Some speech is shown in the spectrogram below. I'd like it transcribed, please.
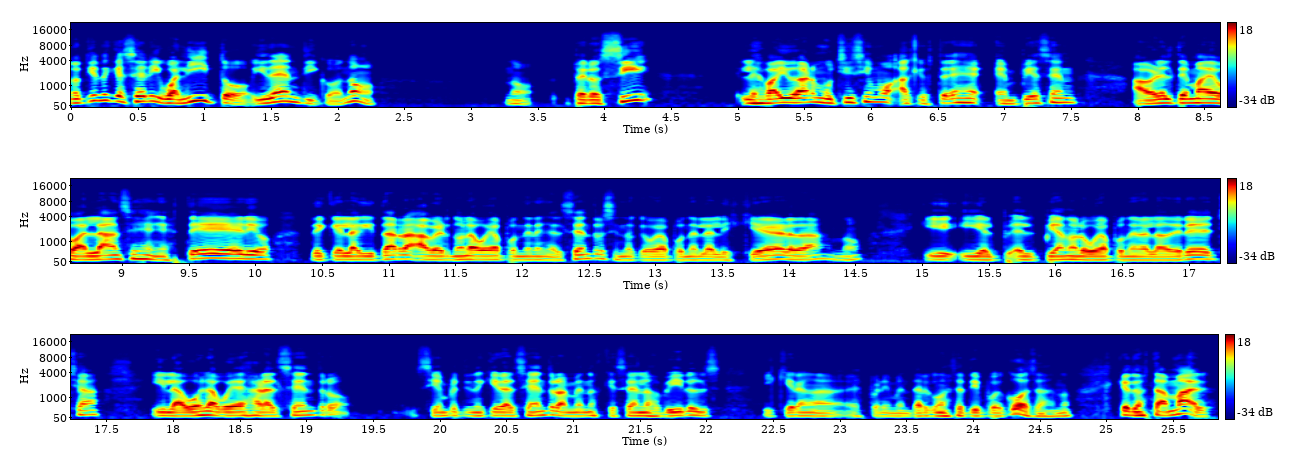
No tiene que ser igualito, idéntico, no. No, pero sí les va a ayudar muchísimo a que ustedes empiecen a ver el tema de balances en estéreo, de que la guitarra, a ver, no la voy a poner en el centro, sino que voy a ponerla a la izquierda, ¿no? Y, el, el, piano lo voy a poner a la derecha y la voz la voy a dejar al centro. Siempre tiene que ir al centro, a menos que sean los Beatles y quieran ah, experimentar con este tipo de cosas, ¿no? Que no está mal,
